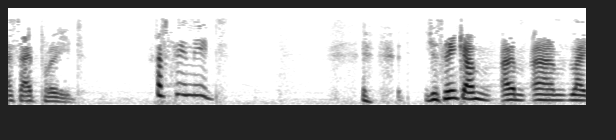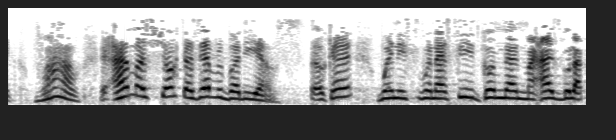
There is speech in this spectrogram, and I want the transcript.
as I prayed. I've seen it. You think I'm, I'm, I'm like, wow, I'm as shocked as everybody else, okay? When, it's, when I see it coming out, my eyes go like,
